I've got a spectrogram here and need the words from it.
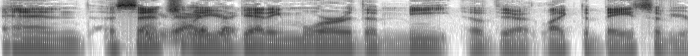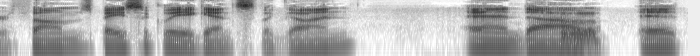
And essentially, you're getting more of the meat of the like the base of your thumbs, basically against the gun, and um, it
